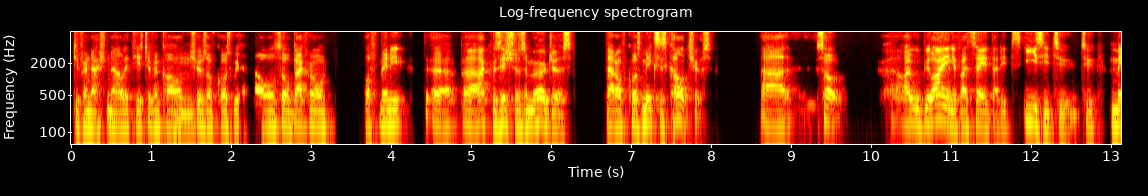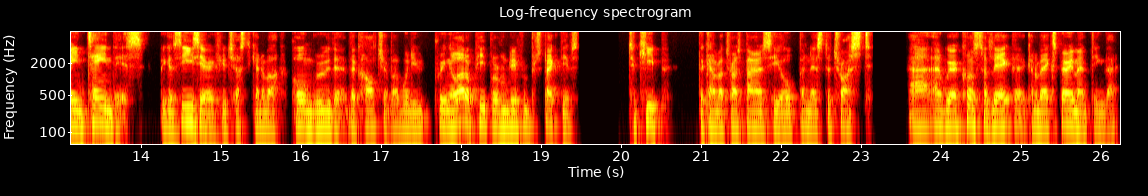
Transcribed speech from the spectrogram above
different nationalities, different mm-hmm. cultures. Mm. Of course, we have also background of many uh, uh, acquisitions and mergers that, of course, mixes cultures. Uh, so uh, I would be lying if I say that it's easy to to maintain this because it's easier if you just kind of a uh, home grew the, the culture. But when you bring a lot of people from different perspectives to keep the kind of transparency, openness, the trust, uh, and we're constantly uh, kind of experimenting that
